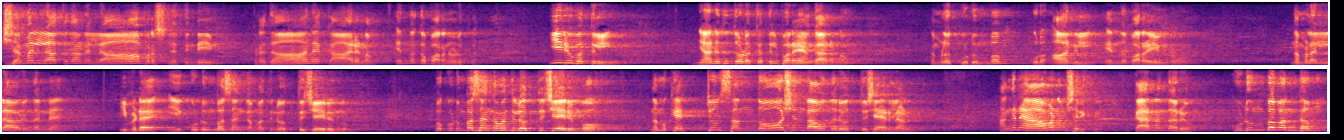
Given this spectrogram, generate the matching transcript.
ക്ഷമ ഇല്ലാത്തതാണ് എല്ലാ പ്രശ്നത്തിൻ്റെയും പ്രധാന കാരണം എന്നൊക്കെ പറഞ്ഞു കൊടുക്കുക. ഈ രൂപത്തിൽ ഞാനിത് തുടക്കത്തിൽ പറയാൻ കാരണം നമ്മൾ കുടുംബം ഖുർആാനിൽ എന്ന് പറയുമ്പോൾ നമ്മളെല്ലാവരും തന്നെ ഇവിടെ ഈ കുടുംബ സംഗമത്തിന് ഒത്തുചേരുന്നു. അപ്പോൾ കുടുംബ സംഗമത്തിൽ ഒത്തുചേരുമ്പോൾ നമുക്ക് ഏറ്റവും സന്തോഷം ഉണ്ടാവുന്ന ഒരു ഒത്തുചേരലാണ്. അങ്ങനെ ആവണം ശരിക്കും. കാരണം എന്താ പറയുക കുടുംബ ബന്ധം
